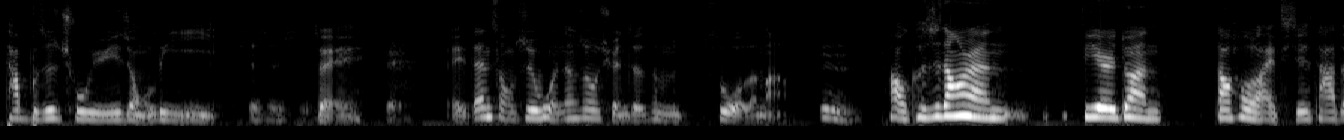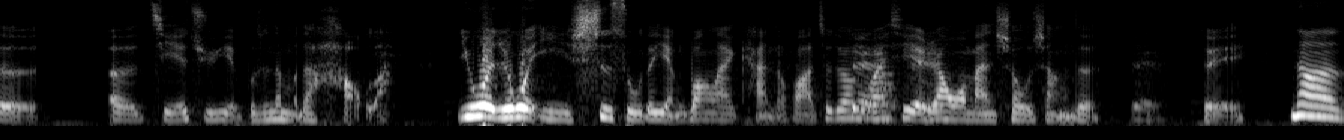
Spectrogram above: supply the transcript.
他不是出于一种利益，是是是，对对对，但总之我那时候选择这么做了嘛。嗯，好，可是当然第二段到后来，其实他的呃结局也不是那么的好啦。因为如果以世俗的眼光来看的话，这段关系也让我蛮受伤的。对，对，那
